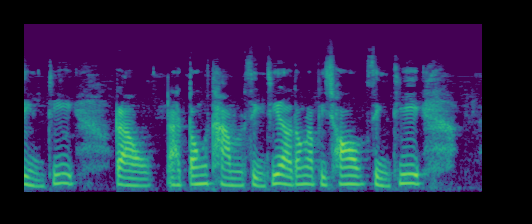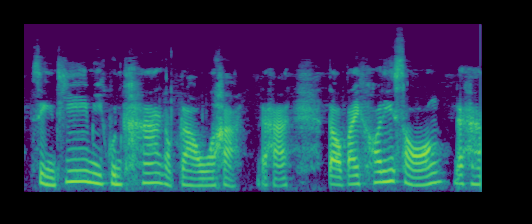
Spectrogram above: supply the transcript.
สิ่งที่เราต้องทำสิ่งที่เราต้องรับผิดชอบ สิ่งที่ สิ่งที่มีคุณค่ากับเราอะค่ะนะคะ ต่อไปข้อที่2นะคะ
